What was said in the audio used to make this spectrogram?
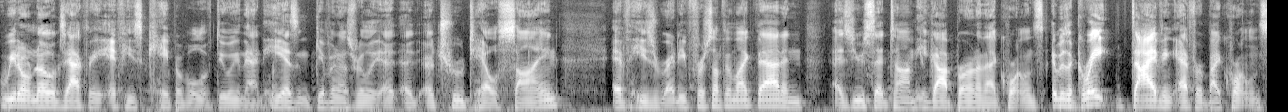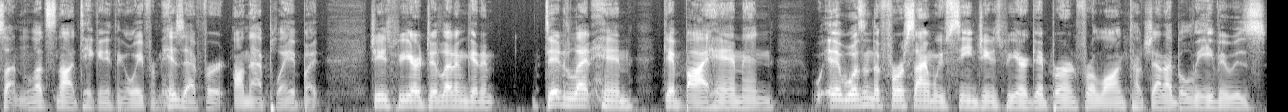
we don't know exactly if he's capable of doing that. He hasn't given us really a, a, a true tail sign if he's ready for something like that. And as you said, Tom, he got burned on that Courtland. It was a great diving effort by Courtland Sutton. Let's not take anything away from his effort on that play, but James Pierre did let him get him, did let him get by him, and it wasn't the first time we've seen James Pierre get burned for a long touchdown. I believe it was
